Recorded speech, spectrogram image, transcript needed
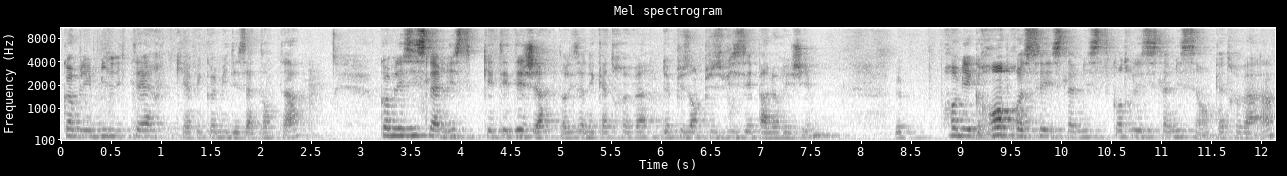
comme les militaires qui avaient commis des attentats, comme les islamistes qui étaient déjà, dans les années 80, de plus en plus visés par le régime. Le premier grand procès islamiste contre les islamistes, c'est en 81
